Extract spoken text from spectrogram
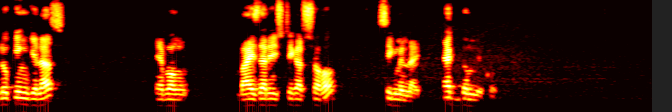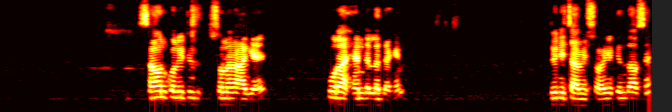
লুকিং গ্লাস এবং ভাইজারি স্টিকার সহ সিগন্যাল লাইট, একদম নিখুঁত। সাউন্ড কোয়ালিটি শোনার আগে পুরা হ্যান্ডেলে দেখেন। দুইটি চাবির সহ কিন্তু আছে।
